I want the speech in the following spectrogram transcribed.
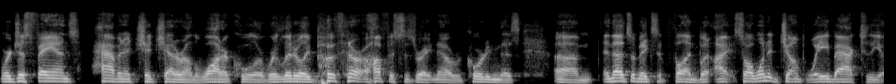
we're just fans having a chit chat around the water cooler. We're literally both in our offices right now recording this, um, and that's what makes it fun. But I so I want to jump way back to the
